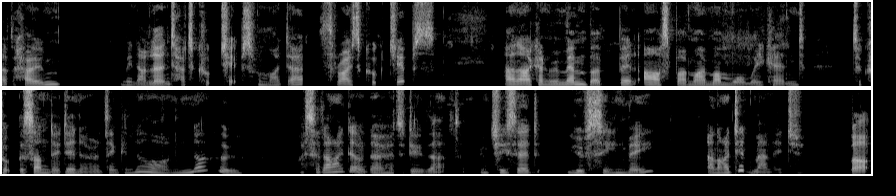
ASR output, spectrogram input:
at home i mean i learned how to cook chips from my dad thrice cooked chips and i can remember being asked by my mum one weekend to cook the Sunday dinner and thinking, oh no. I said, I don't know how to do that. And she said, You've seen me. And I did manage. But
